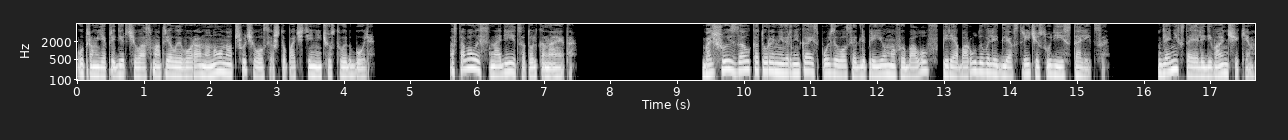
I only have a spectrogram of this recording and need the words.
Утром я придирчиво осмотрела его рану, но он отшучивался, что почти не чувствует боли. Оставалось надеяться только на это. Большой зал, который наверняка использовался для приемов и балов, переоборудовали для встречи судей из столицы. Для них стояли диванчики,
